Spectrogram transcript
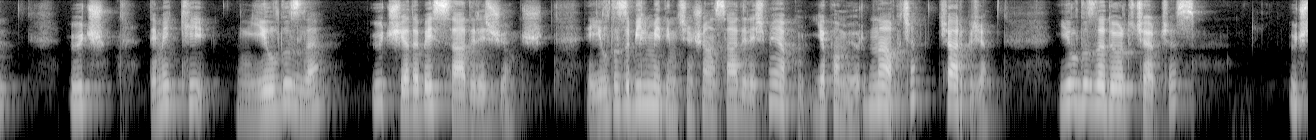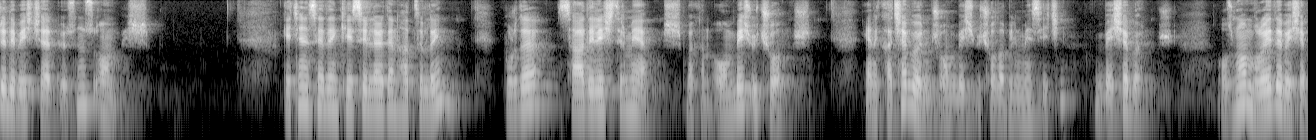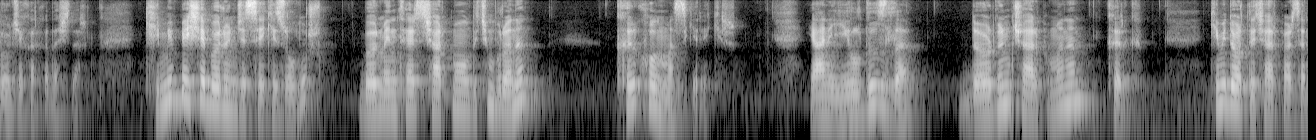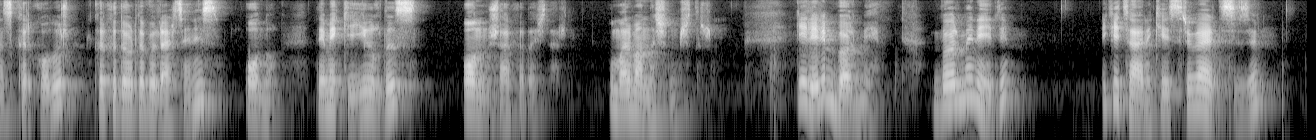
3. Demek ki yıldızla 3 ya da 5 sadeleşiyormuş. E, yıldızı bilmediğim için şu an sadeleşme yap yapamıyorum. Ne yapacağım? Çarpacağım. Yıldızla 4'ü çarpacağız. 3 ile de 5 çarpıyorsunuz 15. Geçen seneden kesirlerden hatırlayın. Burada sadeleştirme yapmış. Bakın 15 3 olmuş. Yani kaça bölmüş 15 3 olabilmesi için? 5'e bölmüş. O zaman burayı da 5'e bölecek arkadaşlar. Kimi 5'e bölünce 8 olur? Bölmenin ters çarpma olduğu için buranın 40 olması gerekir. Yani yıldızla 4'ün çarpımının 40. Kimi 4 ile çarparsanız 40 olur. 40'ı 4'e bölerseniz 10'u. Demek ki yıldız 10'muş arkadaşlar. Umarım anlaşılmıştır. Gelelim bölmeye. Bölme neydi? İki tane kesri verdi size.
